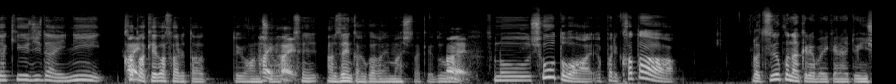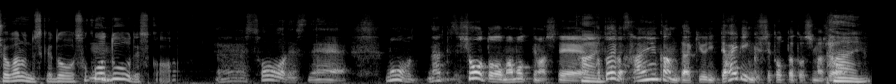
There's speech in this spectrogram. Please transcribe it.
野球時代に肩怪我されたという話を、はいあの前回伺いましたけど、はい。そのショートはやっぱり肩が強くなければいけないという印象があるんですけどそこはどうですか、えーそうですね。もう、なんてショートを守ってまして、はい。例えば三遊間の打球にダイビングして取ったとしましょう。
